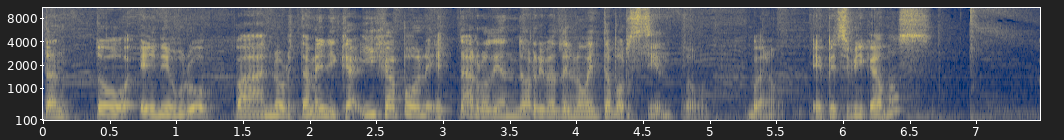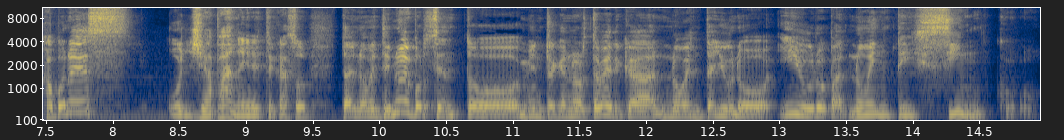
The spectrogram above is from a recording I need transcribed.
Tanto en Europa, Norteamérica y Japón está rodeando arriba del 90%. Bueno, especificamos. Japonés o Japón en este caso, está en 99%, mientras que en Norteamérica 91% y Europa 95%.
